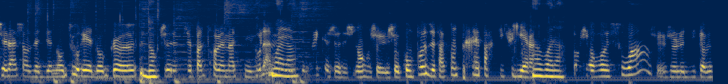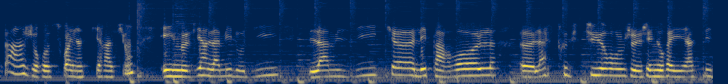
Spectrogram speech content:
j'ai la chance d'être bien entourée. Donc, euh, donc je n'ai pas de problème à ce niveau-là, Voilà. mais c'est vrai que je, je- non, je, je compose de façon très particulière. ah voilà. Quand je reçois, je, je le dis comme ça, hein, je reçois une inspiration et il me vient la mélodie, la musique, euh, les paroles, euh, la structure, je- j'ai une oreille assez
